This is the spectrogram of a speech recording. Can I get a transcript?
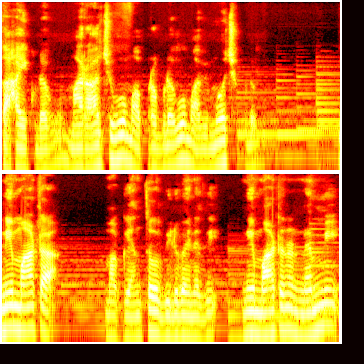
సహాయకుడవు మా రాజువు మా ప్రభుడవు మా విమోచకుడవు. నీ మాట మాకు ఎంతో విలువైనది. నీ మాటను నమ్మి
